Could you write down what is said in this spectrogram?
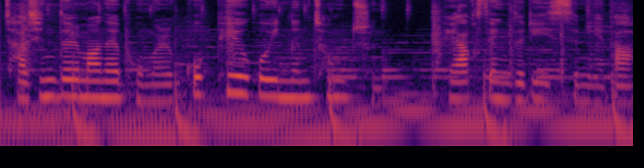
자신들만의 봄을 꽃피우고 있는 청춘, 대학생들이 있습니다.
